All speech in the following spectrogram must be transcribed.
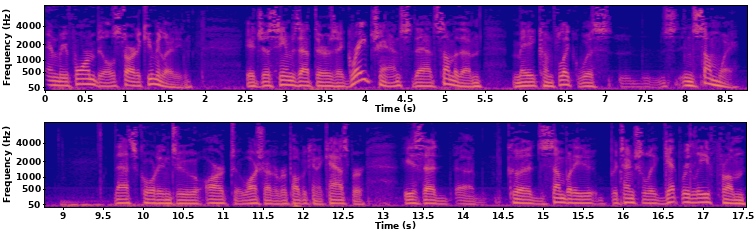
and reform bills start accumulating It just seems that there's a great chance that some of them may conflict with in some way. That's according to Art Washut, a Republican at Casper. He said, uh, could somebody potentially get relief from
